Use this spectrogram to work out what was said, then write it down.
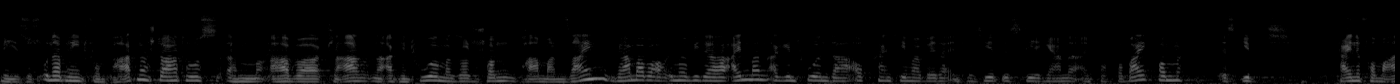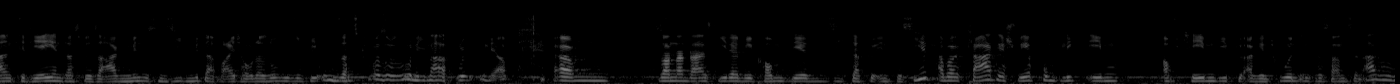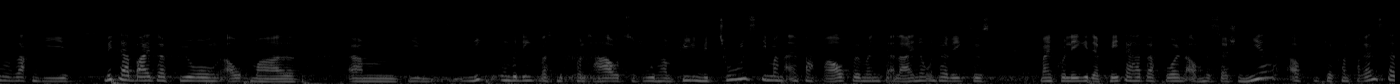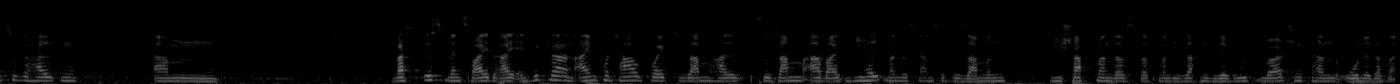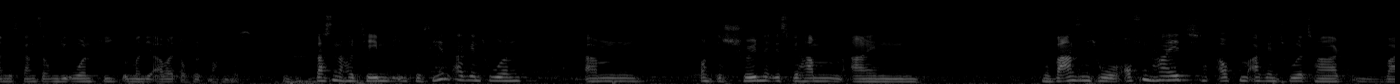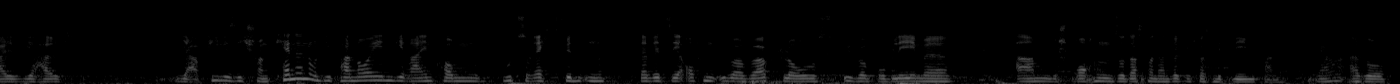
Nee, es ist unabhängig vom Partnerstatus, ähm, aber klar, eine Agentur, man sollte schon ein paar Mann sein. Wir haben aber auch immer wieder Einmann-Agenturen, da auch kein Thema, wer da interessiert ist, sehr gerne einfach vorbeikommen. Es gibt keine formalen Kriterien, dass wir sagen, mindestens sieben Mitarbeiter oder so wie so viel Umsatz können wir sowieso nicht nachprüfen, ja. Ähm, sondern da ist jeder willkommen, der sich dafür interessiert. Aber klar, der Schwerpunkt liegt eben auf Themen, die für Agenturen interessant sind. Also so Sachen wie Mitarbeiterführung auch mal, ähm, die nicht unbedingt was mit Contao zu tun haben, viel mit Tools, die man einfach braucht, wenn man nicht alleine unterwegs ist. Mein Kollege, der Peter, hat da vorhin auch eine Session hier auf der Konferenz dazu gehalten. Ähm, was ist, wenn zwei, drei Entwickler an einem Contao-Projekt zusammenarbeiten? Wie hält man das Ganze zusammen? Wie schafft man das, dass man die Sachen wieder gut mergen kann, ohne dass einem das Ganze um die Ohren fliegt und man die Arbeit doppelt machen muss? Das sind halt Themen, die interessieren Agenturen. Ähm, und das Schöne ist, wir haben ein, eine wahnsinnig hohe Offenheit auf dem Agenturtag, weil wir halt ja, viele sich schon kennen und die paar Neuen, die reinkommen, gut zurechtfinden. Da wird sehr offen über Workflows, über Probleme ähm, gesprochen, sodass man dann wirklich was mitnehmen kann. Ja, also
